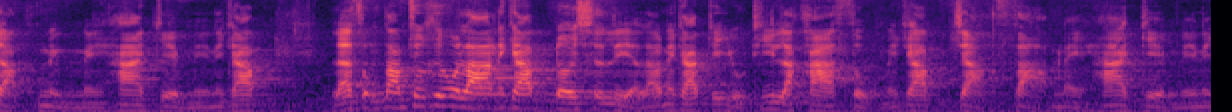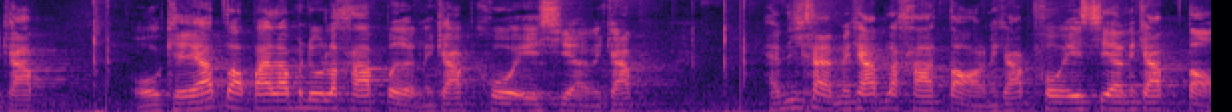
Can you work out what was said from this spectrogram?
จาก 1 ใน 5 เกมนี้นะครับและสูงตามช่วงครึ่งเวลานะครับโดยเฉลี่ยแล้วนะครับจะอยู่ที่ราคาสูงนะครับจาก 3 ใน 5 เกมนี้นะครับโอเคครับต่อไปเรามาดูราคาเปิดนะครับโคเอเชียนะครับแฮนดี้แคปนะครับราคาต่อนะครับโคเอเชียนะครับต่อ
